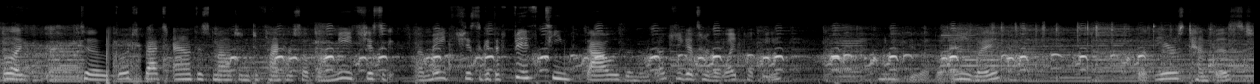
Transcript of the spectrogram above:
But like to go to back to Amethyst Mountain to find herself a mate, she has to get a mate. She has to get fifteen thousand, which actually gets her the white puppy. I do that, but anyway. But here's Tempest.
